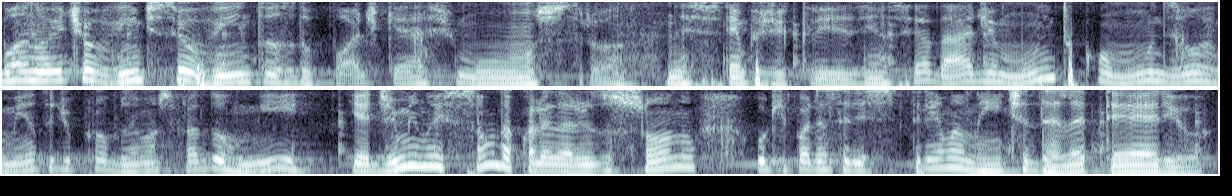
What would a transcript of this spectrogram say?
Boa noite, ouvintes e ouvintas do podcast Monstro. Nesses tempos de crise e ansiedade, é muito comum o desenvolvimento de problemas para dormir e a diminuição da qualidade do sono, o que pode ser extremamente deletério.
